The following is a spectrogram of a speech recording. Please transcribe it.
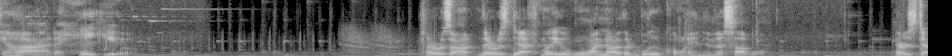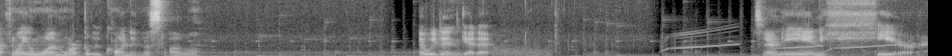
God, I hate you. There was a, there was definitely one other blue coin in this level. There was definitely one more blue coin in this level. And we didn't get it. Is there any in here?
